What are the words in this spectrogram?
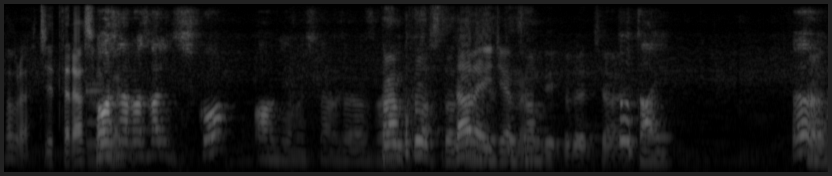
Dobra, gdzie teraz? Można rozwalić szkło? O nie, myślałem, że Tam rozwalić. prosto, Dalej tam gdzie idziemy. te zombie wyleciały. Tutaj. E, Tak.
